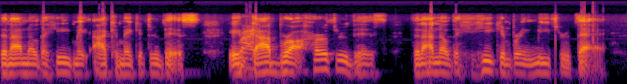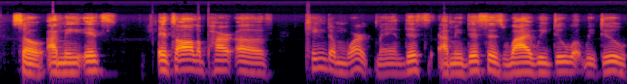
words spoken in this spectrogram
then I know that he make I can make it through this. If right. God brought her through this, then I know that he can bring me through that. So I mean, it's it's all a part of kingdom work, man. This, I mean, this is why we do what we do.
